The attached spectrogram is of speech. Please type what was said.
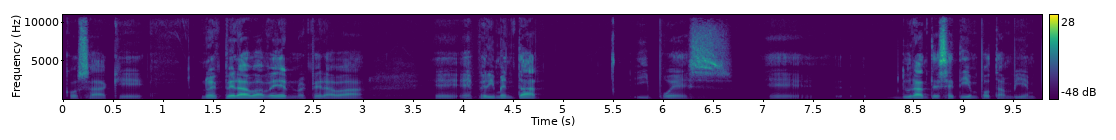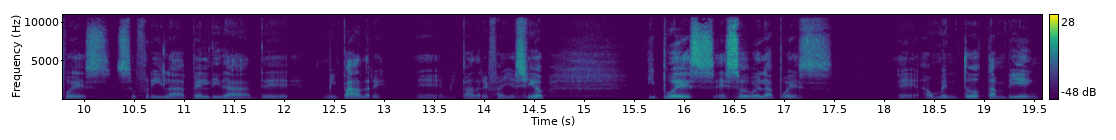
cosa que no esperaba ver, no esperaba eh, experimentar. Y pues eh, durante ese tiempo también pues sufrí la pérdida de mi padre. Eh, mi padre falleció y pues eso, ¿verdad? Pues aumentó también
